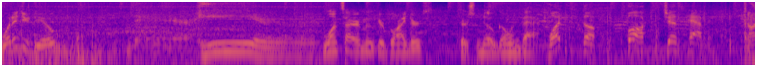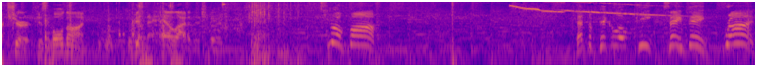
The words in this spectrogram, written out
what did you do? They're here. Once I remove your blinders, there's no going back. What the fuck just happened? Not sure. Just hold on. We're getting the hell out of this hood. Smoke bomb! That's a Piccolo Pete. Same thing. Run!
